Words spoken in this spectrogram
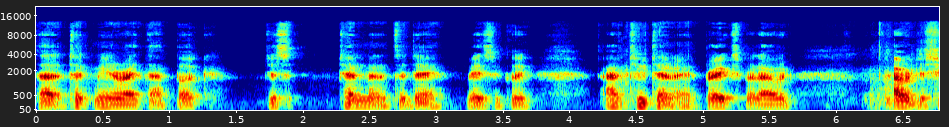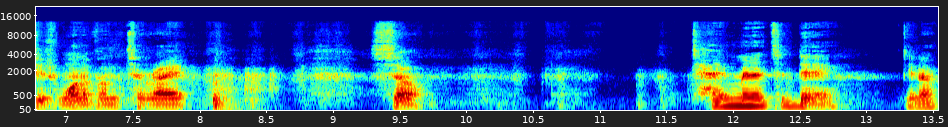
that it took me to write that book. Just 10 minutes a day, basically. I have two 10 minute breaks, but I would I would just use one of them to write. So 10 minutes a day, you know.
